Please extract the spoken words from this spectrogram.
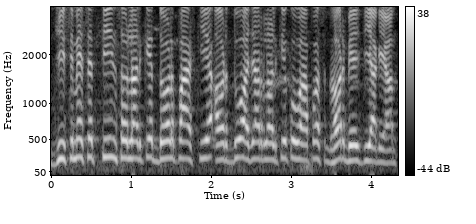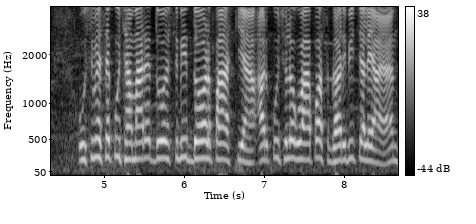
जिसमें से 300 लड़के दौड़ पास किए और 2000 लड़के को वापस घर भेज दिया गया। उसमें से कुछ हमारे दोस्त भी दौड़ पास किए हैं और कुछ लोग वापस घर भी चले आए हैं।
